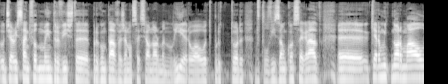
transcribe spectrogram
o Jerry Seinfeld, numa entrevista, perguntava já não sei se ao Norman Lear ou ao outro produtor de televisão consagrado, uh, que era muito normal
